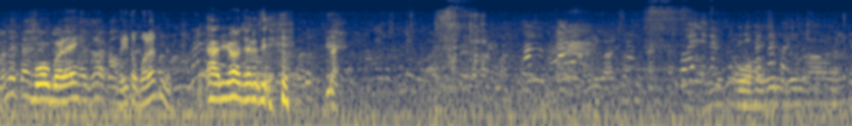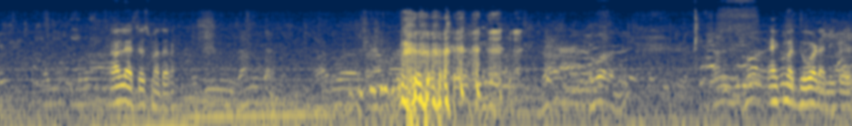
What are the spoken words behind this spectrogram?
મને કાંઈ બહુ બળે. તો બળે જ ને. હા લ્યો જલ્દી. ઓહો હાલે ચશ્મા તારા આંખમાં ધોવાડા નીકળે એના નંબર હોય તો એમાં થાય. દીપક બે આંખમાં તો ધોવાડા નીકળે.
